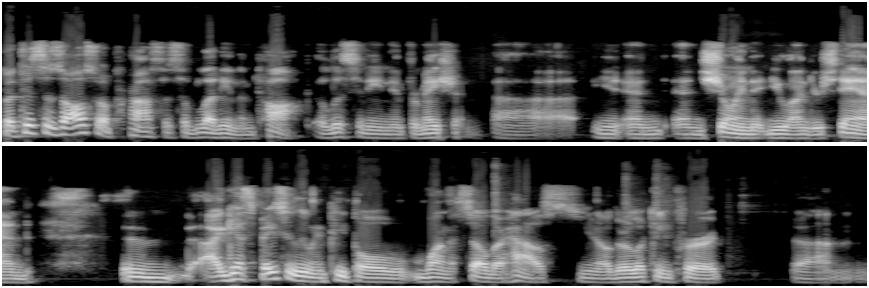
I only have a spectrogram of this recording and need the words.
but this is also a process of letting them talk, eliciting information, uh, and and showing that you understand. I guess basically when people want to sell their house, you know, they're looking for um,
